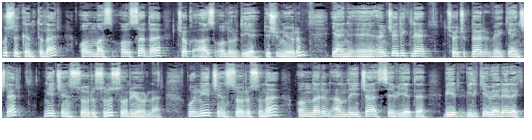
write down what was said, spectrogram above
bu sıkıntılar olmaz. Olsa da çok az olur diye düşünüyorum. Yani e, öncelikle çocuklar ve gençler niçin sorusunu soruyorlar. Bu niçin sorusuna onların anlayacağı seviyede bir bilgi vererek,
